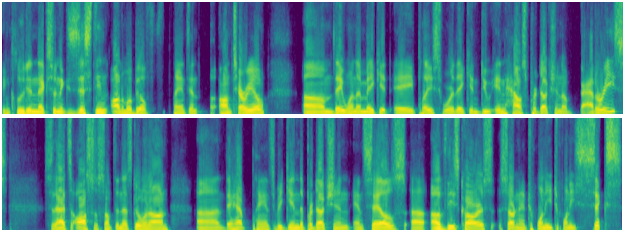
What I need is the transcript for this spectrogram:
including next to an existing automobile plant in Ontario um, they want to make it a place where they can do in-house production of batteries. So that's also something that's going on. Uh, they have plans to begin the production and sales uh, of these cars starting in 2026.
